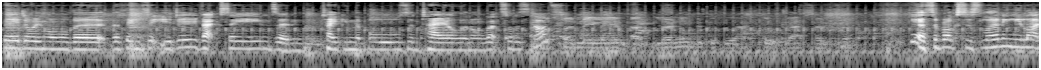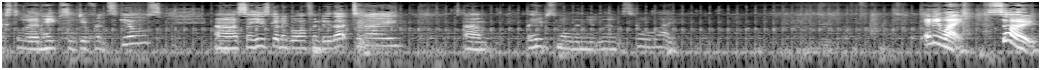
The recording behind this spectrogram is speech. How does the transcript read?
They're doing all the the things that you do, vaccines and taking the balls and tail and all that sort of stuff. Also mainly uh, learning because we'll have to do it guys. So Yeah, so Brock's just learning. He likes to learn heaps of different skills. Uh, so he's going to go off and do that today. Um, heaps more than you learn at school, eh? Anyway, so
